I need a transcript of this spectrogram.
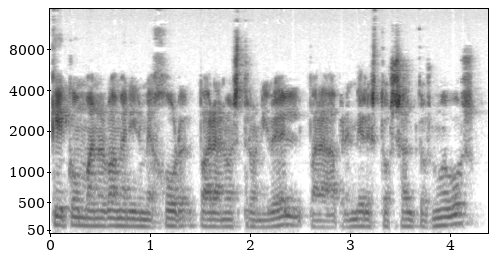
qué comba nos va a venir mejor para nuestro nivel, para aprender estos saltos nuevos.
